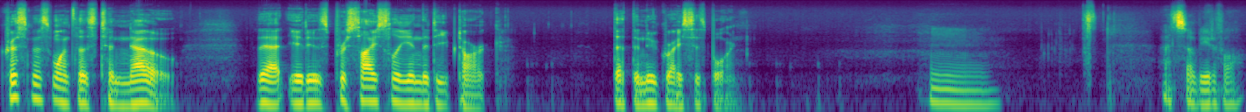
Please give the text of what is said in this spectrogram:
Christmas wants us to know that it is precisely in the deep dark that the new grace is born. Hmm. That's so beautiful.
